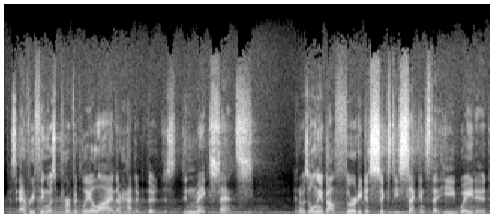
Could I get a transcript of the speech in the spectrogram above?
Because everything was perfectly aligned. There had to, there just didn't make sense. And it was only about 30 to 60 seconds that he waited,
